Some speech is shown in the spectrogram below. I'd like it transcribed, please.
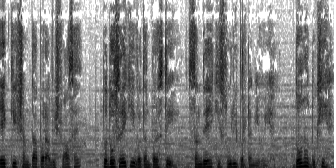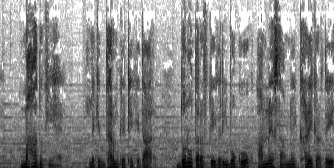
एक की क्षमता पर अविश्वास है तो दूसरे की वतन परस्ती संदेह की सूली पर टंगी हुई है। दोनों दुखी हैं, महादुखी हैं, लेकिन धर्म के ठेकेदार दोनों तरफ़ के गरीबों को आमने सामने खड़े करते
